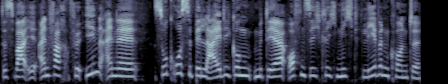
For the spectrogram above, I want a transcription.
das war einfach für ihn eine so große Beleidigung, mit der er offensichtlich nicht leben konnte.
